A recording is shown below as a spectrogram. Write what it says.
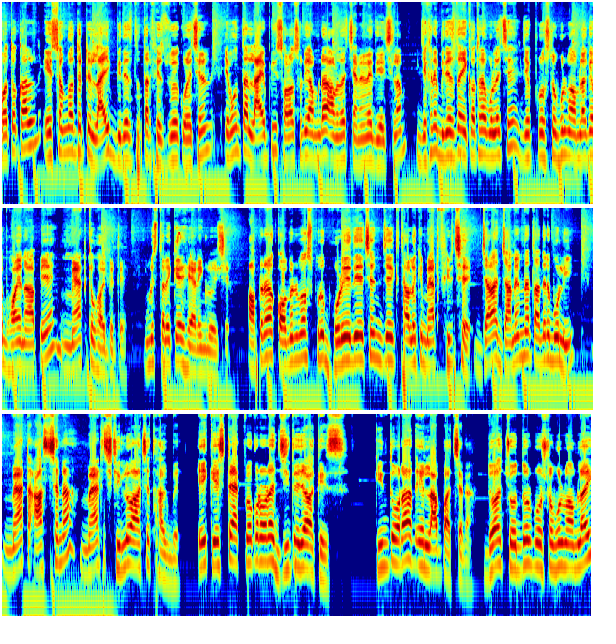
গতকাল এই সংক্রান্ত একটি লাইভ বিদেশদা তার ফেসবুকে করেছিলেন এবং তার লাইভটি সরাসরি আমরা আমাদের চ্যানেলে দিয়েছিলাম, যেখানে বিদেশদা এই কথা বলেছে যে প্রশ্নভুল মামলাকে ভয় না পেয়ে ম্যাটকে ভয় পেতে। উনিশ তারিখের হিয়ারিং রয়েছে। আপনারা কমেন্ট বক্স পুরো ভরিয়ে দিয়েছেন যে তাহলে কি ম্যাট ফিরছে? যারা জানেন না তাদের বলি, ম্যাট আসছে না, ম্যাট ছিল আছে, থাকবে। এই কেসটা এক প্রকার ওরা জিতে যাওয়া কেস। কিন্তু ওরা এর লাভ পাচ্ছে না। দু হাজার চোদ্দোর প্রশ্ন ভুল মামলায়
